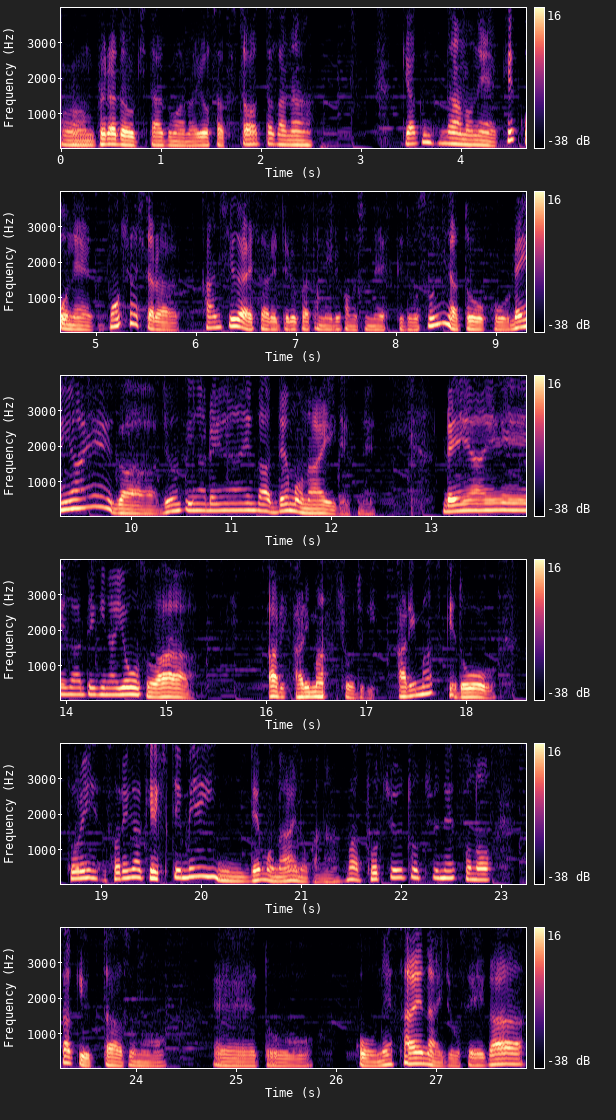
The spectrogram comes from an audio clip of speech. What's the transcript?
うん、プラダを着た悪魔の良さ伝わったかな？逆に、あのね、結構ね、もしかしたら勘違いされてる方もいるかもしれないですけど、そういう意味だと、こう、恋愛映画、純粋な恋愛映画でもないですね。恋愛映画的な要素は、あり、あります、正直。ありますけど、それ、それが決してメインでもないのかな。まあ、途中途中ね、その、さっき言った、その、えっ、ー、と、こうね、冴えない女性が、っ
